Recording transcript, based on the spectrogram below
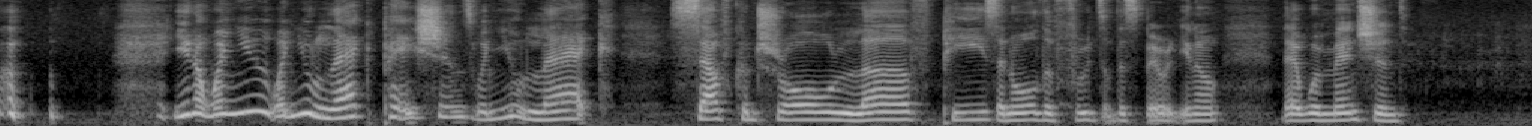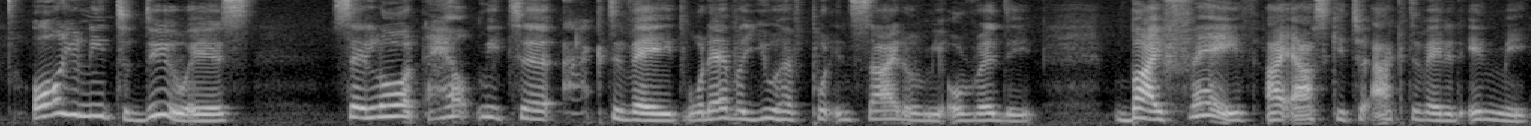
You know when you when you lack patience when you lack self-control love peace and all the fruits of the spirit you know that were mentioned all you need to do is say lord help me to activate whatever you have put inside of me already. By faith i ask you to activate it in me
